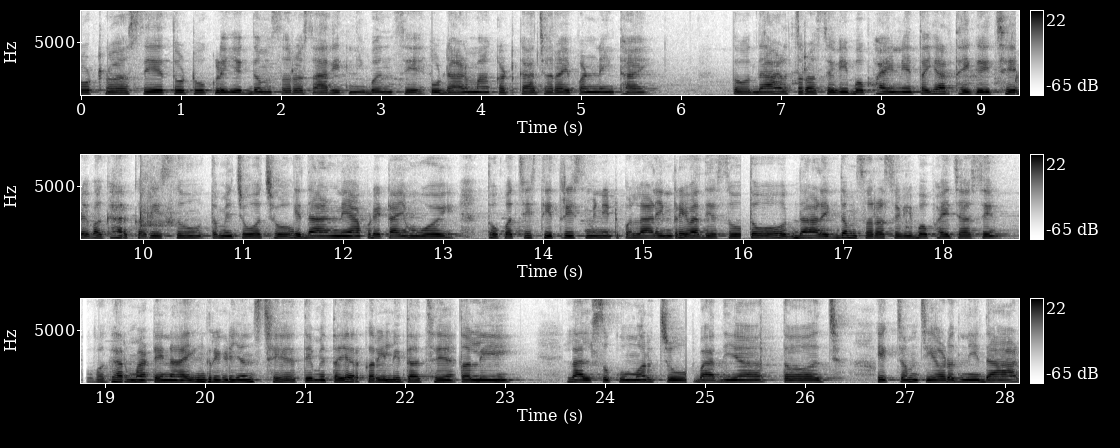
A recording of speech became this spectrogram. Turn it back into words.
લોટ હશે તો ઢોકળી એકદમ સરસ આ રીતની બનશે. તો દાળમાં કટકા જરાય પણ નહીં થાય. તો દાળ સરસ એવી બફાઈને તૈયાર થઈ ગઈ છે. આપણે વઘાર કરીશું. તમે જુઓ છો કે દાળને આપણે ટાઈમ હોય તો પચીસથી ત્રીસ મિનિટ પલાળીને રહેવા દેશું. તો દાળ એકદમ સરસ એવી બફાઈ જશે. વઘાર માટેના ઇન્ગ્રીડિયન્ટ્સ છે તે મેં તૈયાર કરી લીધા છે. તલી, લાલ સૂકું મરચું, બાદિયા, તજ એક ચમચી અડદની દાળ,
